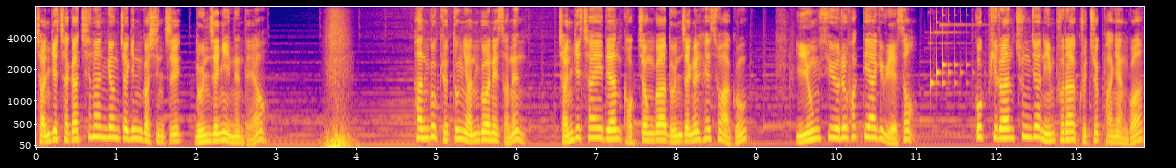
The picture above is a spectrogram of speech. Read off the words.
전기차가 친환경적인 것인지 논쟁이 있는데요. 한국교통연구원에서는 전기차에 대한 걱정과 논쟁을 해소하고 이용 수요를 확대하기 위해서 꼭 필요한 충전 인프라 구축 방향과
